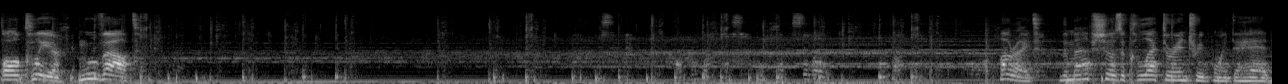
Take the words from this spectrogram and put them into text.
All clear. Move out. The map shows a collector entry point ahead.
